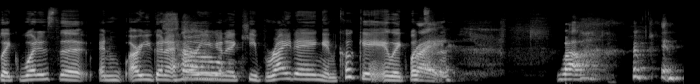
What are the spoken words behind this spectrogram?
like what is the and are you gonna so, how are you gonna keep writing and cooking? Like what's right. The- well i've been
